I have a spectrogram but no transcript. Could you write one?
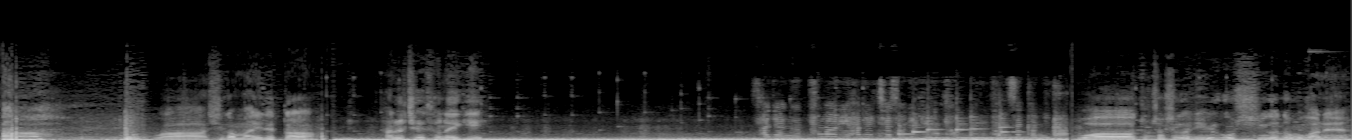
아, 와 시간 많이 됐다. 하늘채 선애기 와 도착 시간이 7시가 넘어가네.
